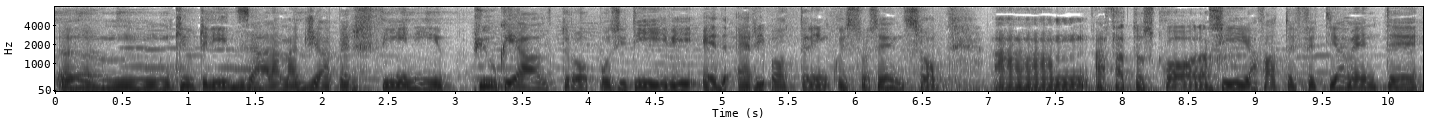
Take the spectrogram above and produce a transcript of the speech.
um, che utilizza la magia per fini più che altro positivi ed Harry Potter in questo senso ha, ha fatto scuola. Sì, ha fatto effettivamente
